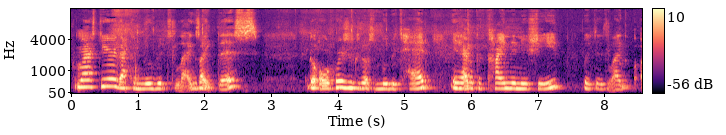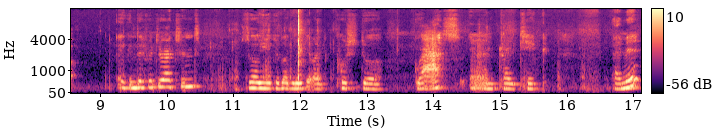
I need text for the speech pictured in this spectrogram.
from last year that can move its legs like this. The old horse could also move its head and have like a kind of new shape with its leg uh, like in different directions. So you could like make it like push the grass and try to kick Emmet.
